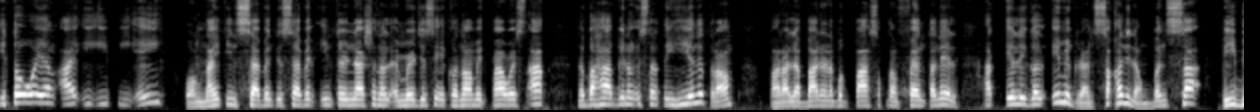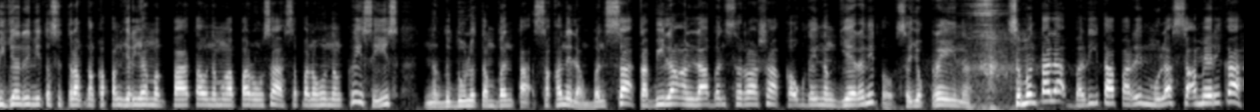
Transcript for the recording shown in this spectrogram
Ito ay ang IEEPA o ang 1977 International Emergency Economic Powers Act na bahagi ng estratehiya ni Trump para labanan ang pagpasok ng fentanyl at illegal immigrants sa kanilang bansa. Bibigyan rin ito si Trump ng kapangyarihang magpataw ng mga parusa sa panahon ng krisis na nagdudulot ng banta sa kanilang bansa, kabilang ang laban sa Russia kaugnay ng gyera nito sa Ukraine. Samantala, balita pa rin mula sa Amerika.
